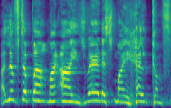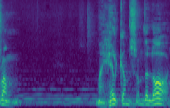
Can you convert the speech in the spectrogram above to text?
I lift up uh, my eyes. Where does my help come from? My help comes from the Lord.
